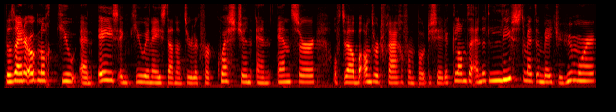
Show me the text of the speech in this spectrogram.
Dan zijn er ook nog QA's. En QA staat natuurlijk voor question and answer. Oftewel beantwoord vragen van potentiële klanten. En het liefst met een beetje humor.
